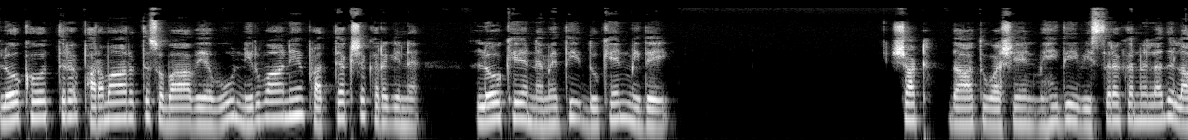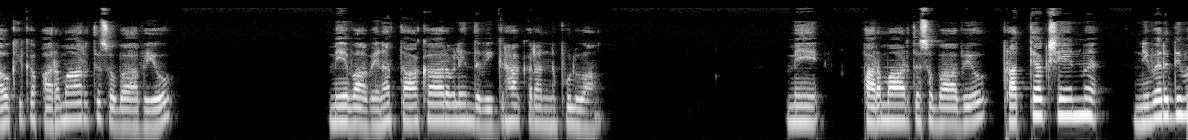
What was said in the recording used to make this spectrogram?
ලෝකෝත්තර පරමාර්ථ ස්වභාවය වූ නිර්වාණය ප්‍රත්‍යක්ෂ කරගෙන ලෝකය නැමැති දුකෙන් මිදෙයි. ෂට් ධාතු වශයෙන් මෙහිදී විස්තර කරන ලද ලෞකික පරමාර්ථ ස්වභාවයෝ මේවා වෙනත් ආකාරවලින්ද විග්‍රහ කරන්න පුළුවන්. මේ පරමාර්ථ ස්වභාවය ප්‍රත්‍යක්ෂයෙන්ම නිවැරදිව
